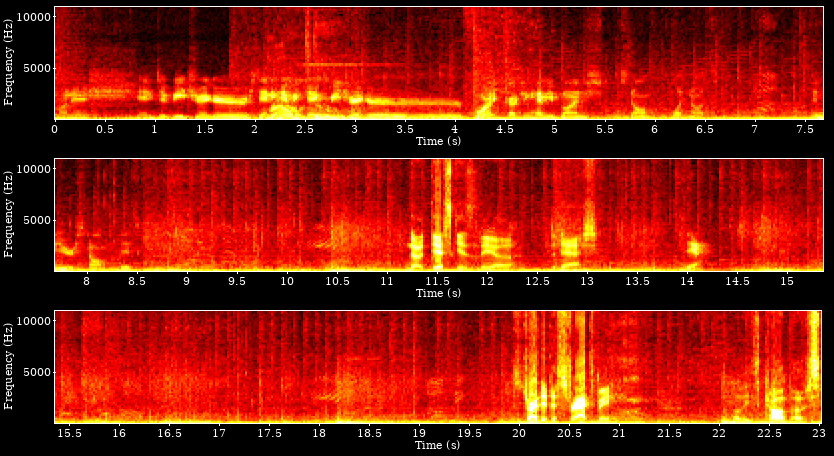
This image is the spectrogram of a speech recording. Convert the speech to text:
punish into V trigger, standing Round heavy kick. V trigger, Fight. crouching heavy punch, stomp whatnots into your stomp disc. No, disc is the uh, the dash. Yeah. It's trying to distract me. All these combos.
